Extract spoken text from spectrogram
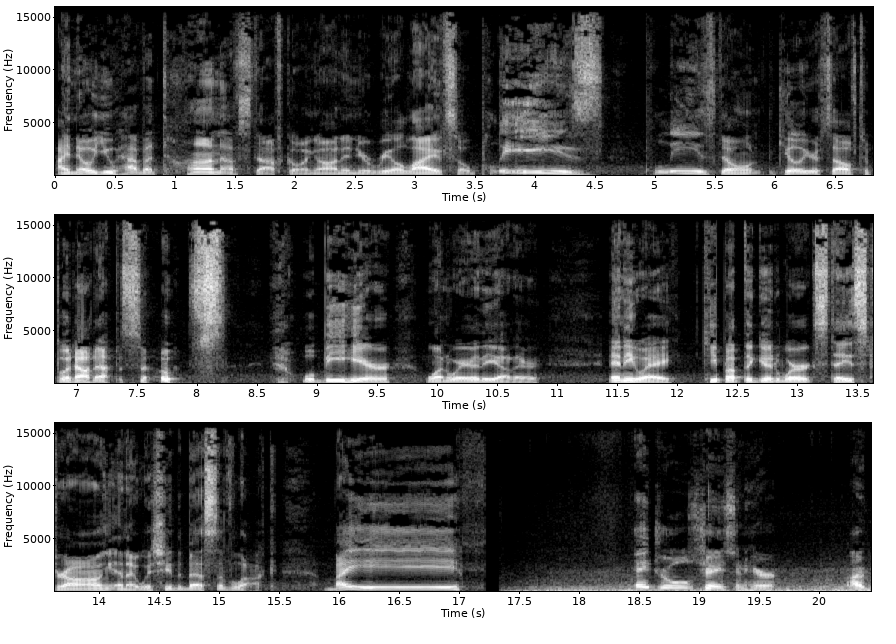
I know you have a ton of stuff going on in your real life, so please, please don't kill yourself to put out episodes. we'll be here one way or the other. Anyway, keep up the good work, stay strong, and I wish you the best of luck. Bye. Hey, Jules, Jason here. I've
